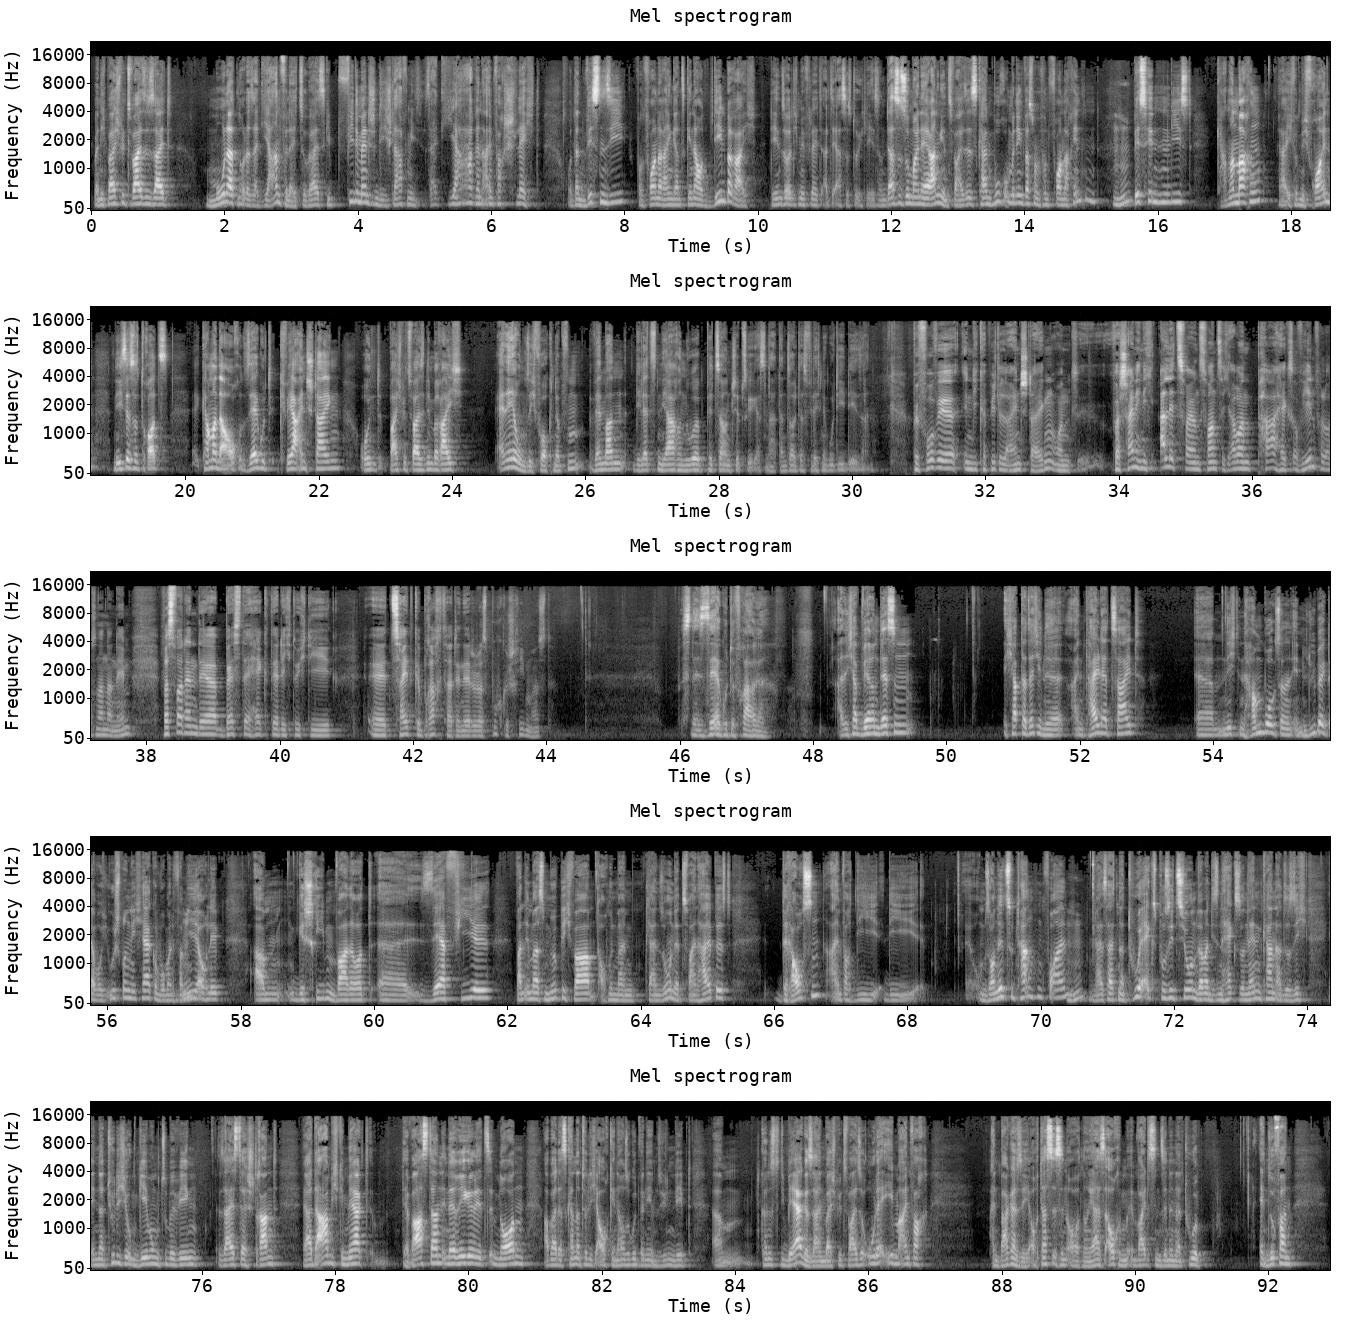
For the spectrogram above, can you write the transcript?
Wenn ich beispielsweise seit Monaten oder seit Jahren vielleicht sogar. Es gibt viele Menschen, die schlafen seit Jahren einfach schlecht. Und dann wissen sie von vornherein ganz genau, den Bereich, den sollte ich mir vielleicht als erstes durchlesen. Und das ist so meine Herangehensweise. Es ist kein Buch unbedingt, was man von vorn nach hinten mhm. bis hinten liest. Kann man machen. Ja, ich würde mich freuen. Nichtsdestotrotz kann man da auch sehr gut quer einsteigen und beispielsweise den Bereich Ernährung sich vorknüpfen, wenn man die letzten Jahre nur Pizza und Chips gegessen hat. Dann sollte das vielleicht eine gute Idee sein. Bevor wir in die Kapitel einsteigen und wahrscheinlich nicht alle 22, aber ein paar Hacks auf jeden Fall auseinandernehmen, was war denn der beste Hack, der dich durch die äh, Zeit gebracht hat, in der du das Buch geschrieben hast? Das ist eine sehr gute Frage. Also ich habe währenddessen, ich habe tatsächlich eine, einen Teil der Zeit ähm, nicht in Hamburg, sondern in Lübeck, da wo ich ursprünglich herkomme, wo meine mhm. Familie mhm. auch lebt, ähm, geschrieben, war dort äh, sehr viel, wann immer es möglich war, auch mit meinem kleinen Sohn, der zweieinhalb ist, draußen einfach die, die äh, um Sonne zu tanken vor allem. Mhm. Das heißt Naturexposition, wenn man diesen Hack so nennen kann, also sich in natürliche Umgebungen zu bewegen, sei es der Strand. Ja, da habe ich gemerkt, der war es dann in der Regel jetzt im Norden, aber das kann natürlich auch genauso gut, wenn ihr im Süden lebt, ähm, können es die Berge sein beispielsweise oder eben einfach ein Baggersee, auch das ist in Ordnung. Ja, ist auch im, im weitesten Sinne Natur. Insofern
